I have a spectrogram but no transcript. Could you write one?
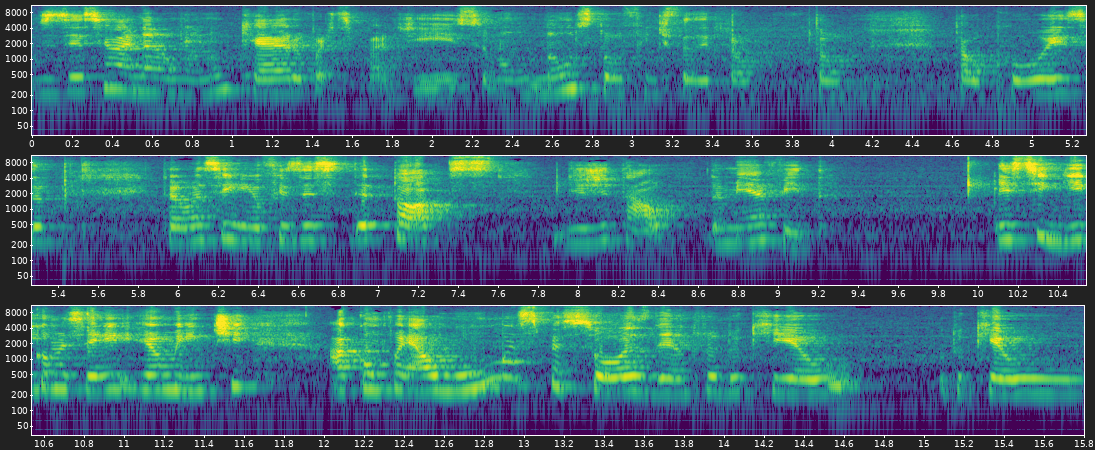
dizer assim, ah, não, eu não quero participar disso, eu não, não estou afim de fazer tal, tal, tal coisa. Então, assim, eu fiz esse detox digital da minha vida. E segui, comecei realmente a acompanhar algumas pessoas dentro do que eu, do que eu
